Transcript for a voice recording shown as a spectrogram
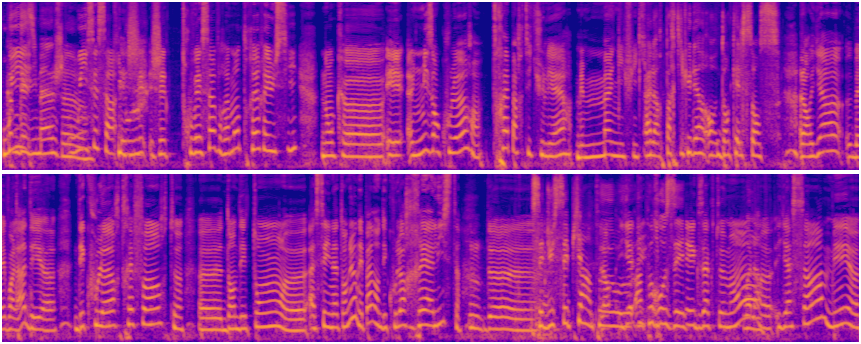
oui, comme des images. euh, oui, c'est ça. Et j'ai trouvé ça vraiment très réussi. Donc, euh, et une mise en couleur très particulière, mais magnifique. Alors particulière en- dans quel sens? Alors il y a, ben voilà, des euh, des couleurs très fortes euh, dans des tons euh, assez inattendus. On n'est pas dans des couleurs réalistes Mm. de. C'est du sépia un peu, Alors, il y a un du- peu rosé. Exactement. Voilà. Euh, Il y a ça, mais euh,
